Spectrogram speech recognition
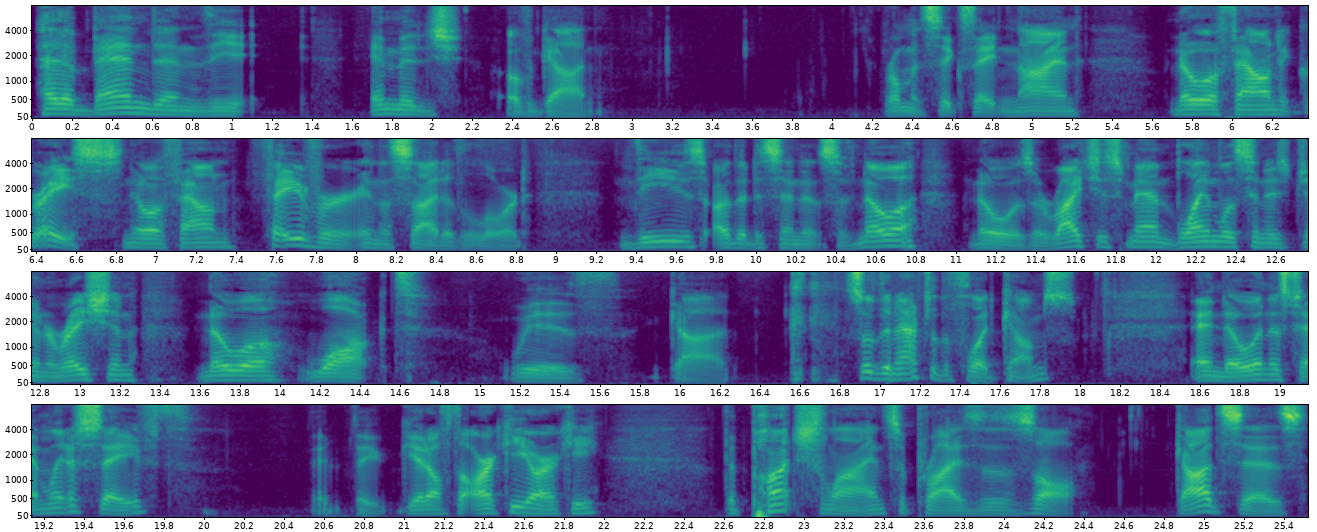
had abandoned the image of God. Romans 6, 8, 9. Noah found grace. Noah found favor in the sight of the Lord. These are the descendants of Noah. Noah was a righteous man, blameless in his generation. Noah walked with God. so then, after the flood comes, and Noah and his family are saved, they, they get off the arky The punchline surprises us all. God says,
